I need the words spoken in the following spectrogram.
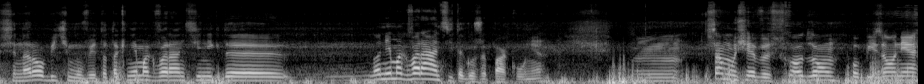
się narobić, mówię, to tak nie ma gwarancji nigdy no nie ma gwarancji tego rzepaku, nie? Mm, Samosiewy wschodzą po bizonie.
